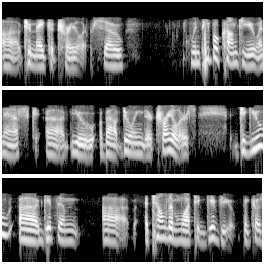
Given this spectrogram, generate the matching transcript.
uh, to make a trailer. So when people come to you and ask uh, you about doing their trailers, do you uh, give them uh, tell them what to give you because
